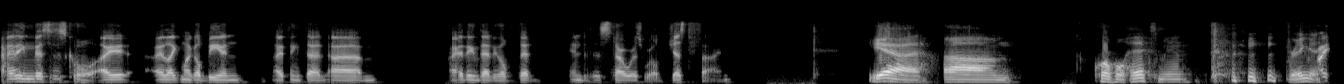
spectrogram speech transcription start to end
I think this is cool. I I like Michael Biehn. I think that um, I think that he'll fit into the Star Wars world just fine. Yeah. Um, Corporal Hicks, man, bring it. Right.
